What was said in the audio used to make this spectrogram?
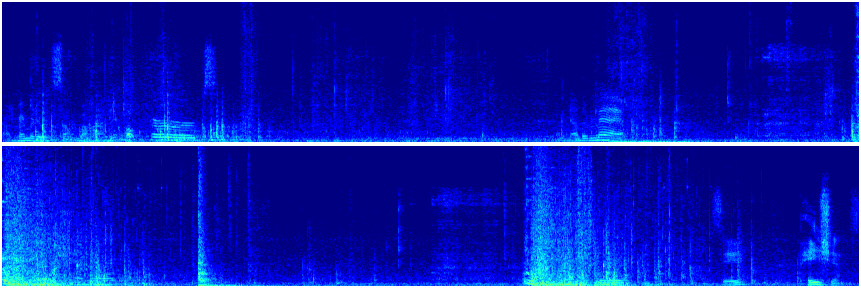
I remember there was something behind here. Oh, herbs. Another map. Patience.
